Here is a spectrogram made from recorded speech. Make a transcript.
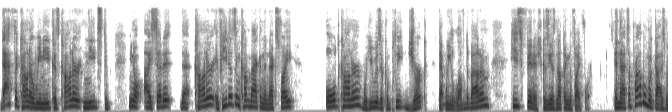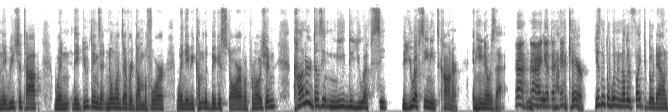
That's the Conor we need because Conor needs to. You know, I said it that Conor, if he doesn't come back in the next fight, old Conor, where he was a complete jerk that we loved about him, he's finished because he has nothing to fight for. And that's a problem with guys when they reach the top, when they do things that no one's ever done before, when they become the biggest star of a promotion. Conor doesn't need the UFC. The UFC needs Conor, and he knows that. Ah, no, he I get that. have yeah. to care. He doesn't have to win another fight to go down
